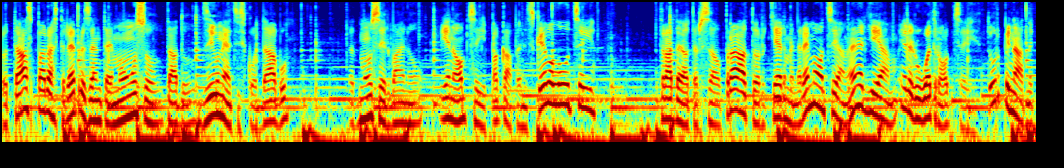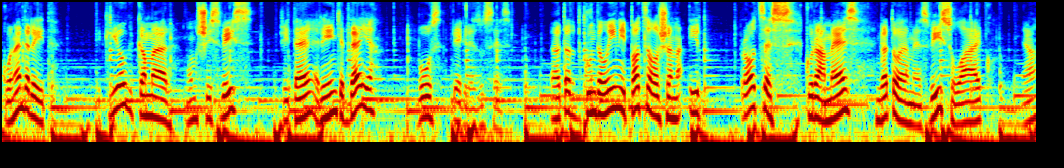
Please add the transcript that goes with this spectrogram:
jo tās parasti reprezentē mūsu tādu dzīvniecisko dabu. Tad mums ir vai nu viena opcija - pakāpeniska evolūcija, strādājot ar savu prātu, ar ķermeni, ar emocijām, enerģijām, ir arī otra opcija. Turpināt, neko nedarīt tik ilgi, kamēr mums šis viss, šī te riņķa deja, būs piegriezusies. Tad kundalīnī pacelšana ir process, kurā mēs gatavojamies visu laiku, ja?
